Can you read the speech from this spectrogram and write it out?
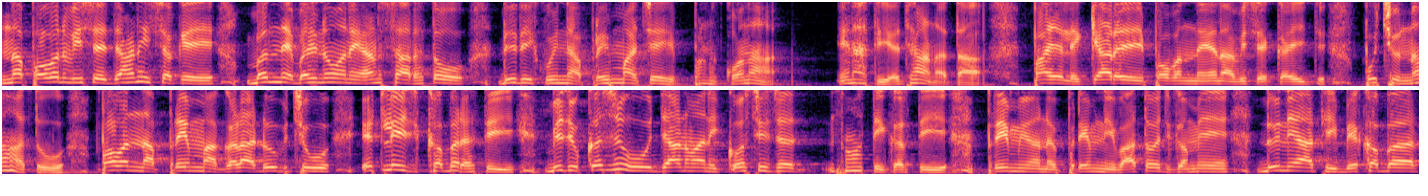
ન પવન વિશે જાણી શકે. બંને બહેનો અને અણસાર હતો. દીદી કોઈના પ્રેમમાં છે, પણ કોના? એનાથી અજાણ હતા. પાયલે ક્યારેય પવનને એના વિશે કંઈ જ પૂછ્યું ન હતું. પવનના પ્રેમમાં ગળા ડૂબ છું એટલી જ ખબર હતી. બીજું કશું જાણવાની કોશિશ જ નહોતી કરતી. પ્રેમીઓને પ્રેમની વાતો જ ગમે. દુનિયાથી બેખબર,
